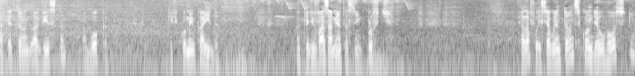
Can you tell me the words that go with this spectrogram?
Afetando a vista, a boca, que ficou meio caída. Aquele vazamento assim, pluft. Ela foi se aguentando, escondeu o rosto,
